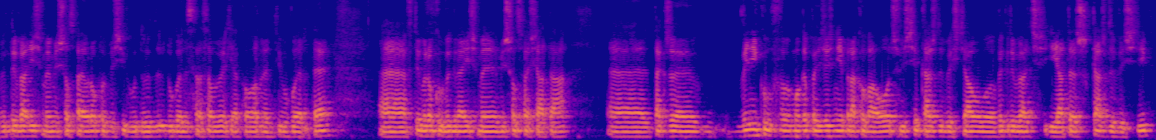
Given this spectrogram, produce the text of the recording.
Wygrywaliśmy Mistrzostwa Europy w wyścigu dłu- długodystansowych jako Orlen Team WRT. W tym roku wygraliśmy Mistrzostwa Świata. Także wyników mogę powiedzieć nie brakowało. Oczywiście każdy by chciał wygrywać i ja też każdy wyścig.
